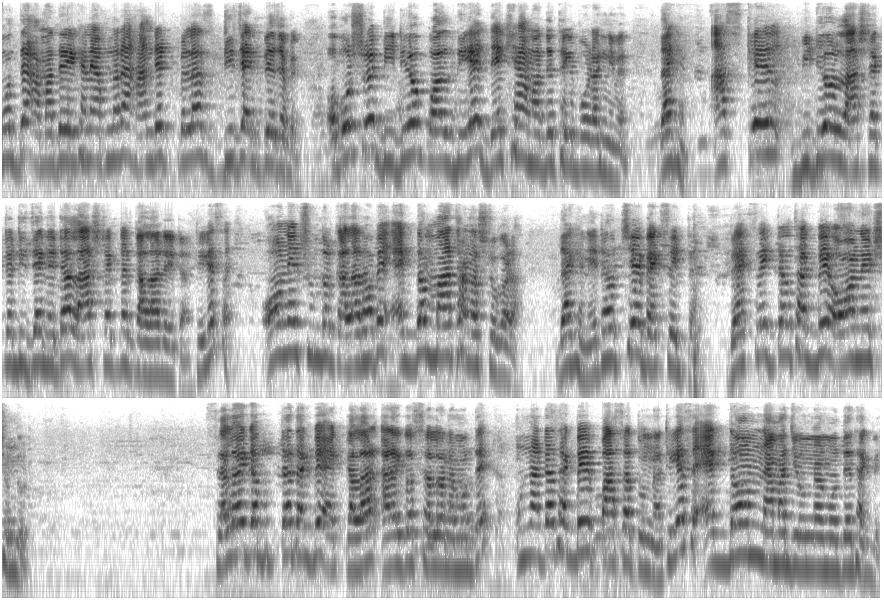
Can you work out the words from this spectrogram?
মধ্যে আমাদের এখানে আপনারা হান্ড্রেড প্লাস ডিজাইন পেয়ে যাবেন। অবশ্যই ভিডিও কল দিয়ে দেখে আমাদের থেকে প্রোডাক্ট নেবেন। দেখেন, আজকের ভিডিও লাস্ট একটা ডিজাইন এটা লাস্ট একটা কালার এটা, ঠিক আছে? অনেক সুন্দর কালার হবে, একদম মাথা নষ্ট করা। দেখেন, এটা হচ্ছে ব্যাক সাইডটা ব্যাক সাইডটাও থাকবে অনেক সুন্দর। স্যালোয় কাপড়টা থাকবে এক কালার আড়াই গজ স্যালোনের মধ্যে। উন্নাটা থাকবে পাঁচ হাত উন্না, ঠিক আছে? একদম নামাজি উন্নার মধ্যে থাকবে।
